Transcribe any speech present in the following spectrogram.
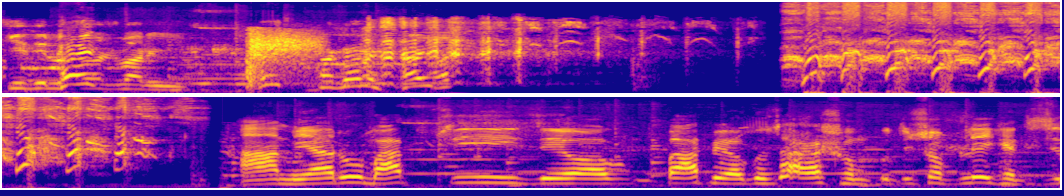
কি দিল! দশ বাড়ি? আমি আরও ভাবছি যে বাপে অগ যারা সম্পত্তি সব লেখে দিচ্ছে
